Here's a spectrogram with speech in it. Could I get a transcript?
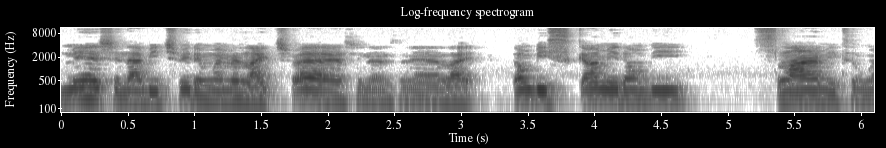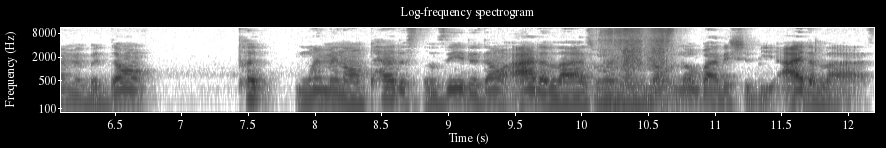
men should not be treating women like trash. You know what I'm saying? Like don't be scummy. Don't be slimy to women, but don't put women on pedestals either. Don't idolize women. No, nobody should be idolized.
